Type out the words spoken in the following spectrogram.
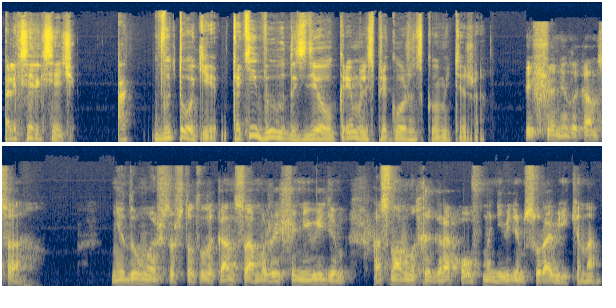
Алексей Алексеевич, в итоге, какие выводы сделал Кремль из Пригожинского мятежа? Еще не до конца. Не думаю, что что-то до конца. Мы же еще не видим основных игроков, мы не видим Суровикина.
